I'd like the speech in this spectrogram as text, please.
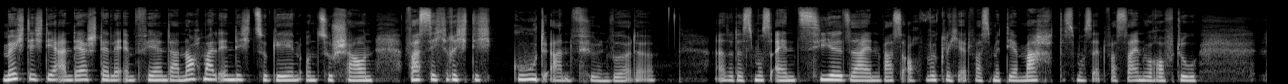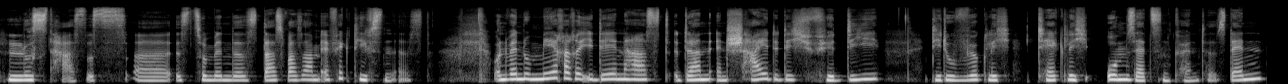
möchte ich dir an der Stelle empfehlen, da nochmal in dich zu gehen und zu schauen, was sich richtig gut anfühlen würde. Also das muss ein Ziel sein, was auch wirklich etwas mit dir macht. Das muss etwas sein, worauf du Lust hast. Es äh, ist zumindest das, was am effektivsten ist. Und wenn du mehrere Ideen hast, dann entscheide dich für die, die du wirklich täglich umsetzen könntest. Denn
